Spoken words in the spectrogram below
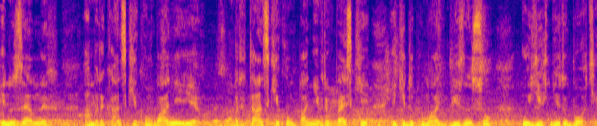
іноземних, американські компанії, британські компанії, європейські, які допомагають бізнесу у їхній роботі.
